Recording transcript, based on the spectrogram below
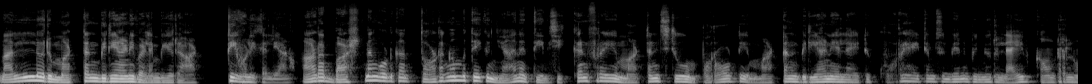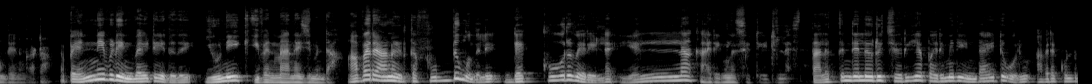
നല്ലൊരു മട്ടൻ ബിരിയാണി വിളമ്പിയ ഒരു അടിപൊളി കല്യാണം. അവിടെ ഭക്ഷണം കൊടുക്കാൻ തുടങ്ങുമ്പോഴത്തേക്കും ഞാൻ എത്തി ചിക്കൻ ഫ്രൈയും, മട്ടൻ സ്റ്റൂവും, പൊറോട്ടയും, മട്ടൻ ബിരിയാണിയെല്ലാം ആയിട്ട് കുറേ ഐറ്റംസ് ഉണ്ടായിരുന്നു. പിന്നെ ഒരു ലൈവ് കൗണ്ടറിലും ഉണ്ടായിരുന്നു കേട്ടോ. അപ്പോൾ എന്നെ ഇവിടെ ഇൻവൈറ്റ് ചെയ്തത് യുണീക്ക് ഇവന്റ് മാനേജ്മെന്റാണ് അവരാണ് എടുത്ത ഫുഡ് മുതൽ ഡെക്കോർ വരെയുള്ള എല്ലാ കാര്യങ്ങളും സെറ്റ് ചെയ്തിട്ടുള്ളത്. സ്ഥലത്തിന്റെ ഒരു ചെറിയ പരിമിതി ഉണ്ടായിട്ട് പോലും അവരെ കൊണ്ട്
